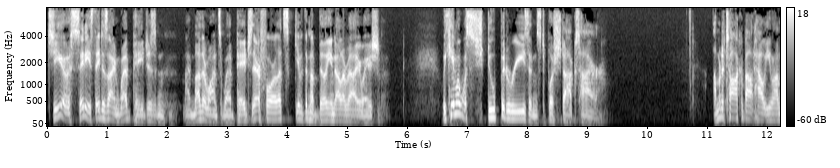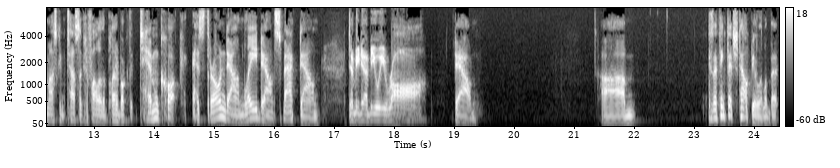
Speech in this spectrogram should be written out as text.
GeoCities, they design web pages, and my mother wants a web page. Therefore, let's give them a billion dollar valuation. We came up with stupid reasons to push stocks higher. I'm going to talk about how Elon Musk and Tesla can follow the playbook that Tim Cook has thrown down, laid down, smacked down, WWE Raw down. Um, because I think that should help you a little bit.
